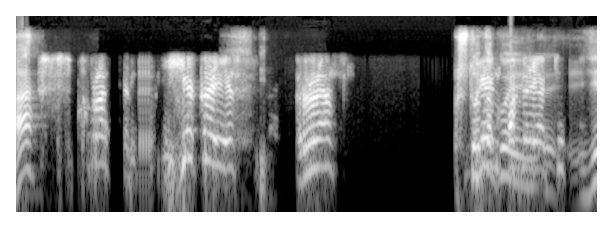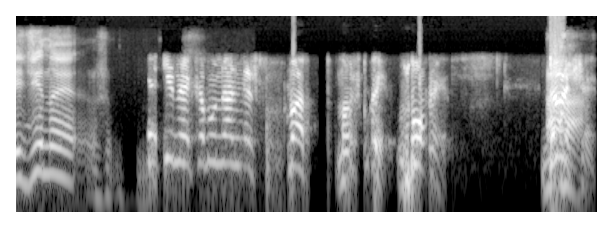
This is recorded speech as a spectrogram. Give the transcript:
А? 100%. ЕКС. Раз. Что Блин, такое подряд. единая... Единая коммунальная служба Москвы, Воры. Дальше. Ага.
